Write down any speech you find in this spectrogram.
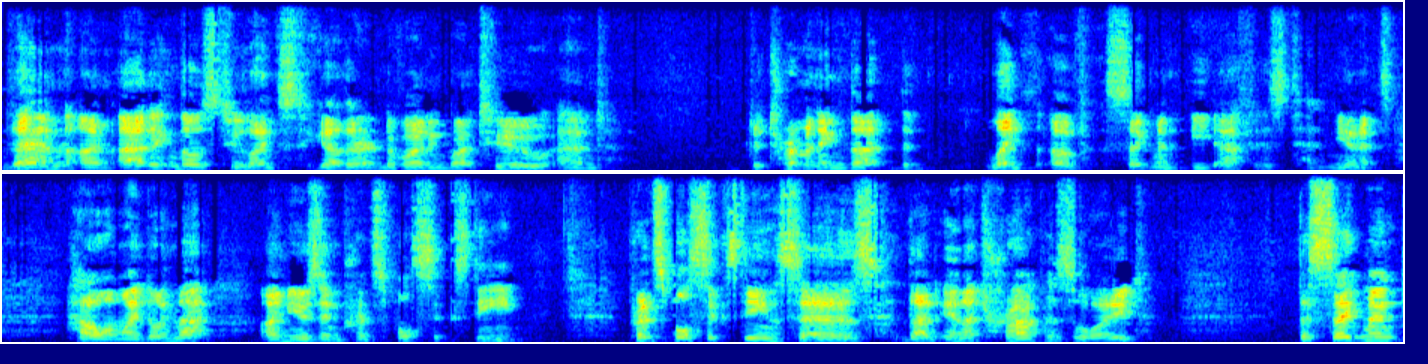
Then I'm adding those two lengths together and dividing by 2 and determining that the length of segment EF is 10 units. How am I doing that? I'm using principle 16. Principle 16 says that in a trapezoid, the segment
